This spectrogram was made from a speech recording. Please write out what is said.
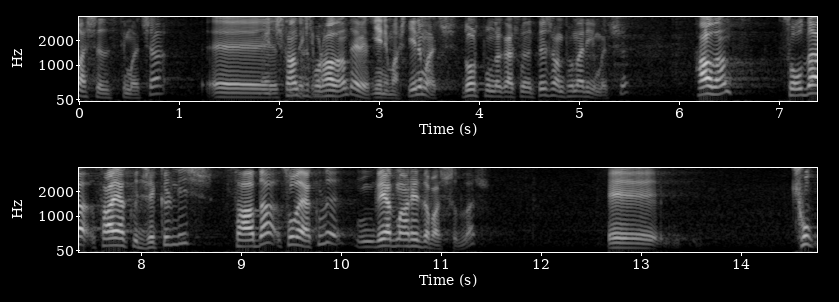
başladı City maça? E, Manchester'daki Santrifor. Haaland evet. Yeni maç. Yeni maç. Dortmund'a karşı oynadıkları Şampiyonlar Ligi maçı. Haaland solda sağ ayaklı Jack Grealish, sağda sol ayaklı Riyad Mahrez'e başladılar. E, çok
